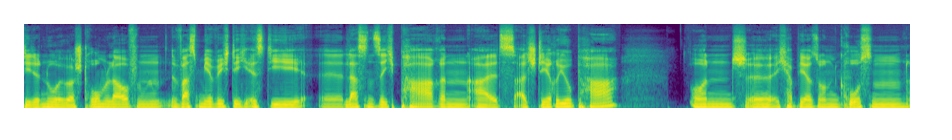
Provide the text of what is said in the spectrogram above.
die dann nur über Strom laufen. Was mir wichtig ist, die äh, lassen sich paaren als, als Stereopaar. Und äh, ich habe ja so einen großen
